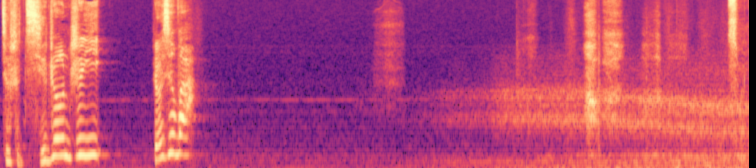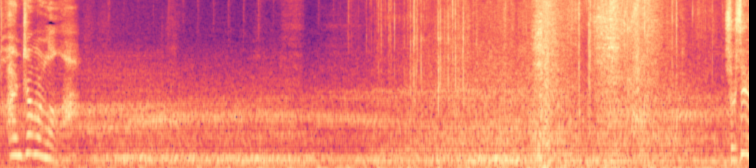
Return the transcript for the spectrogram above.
就是其中之一，荣幸吧？怎么突然这么冷啊？小心！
